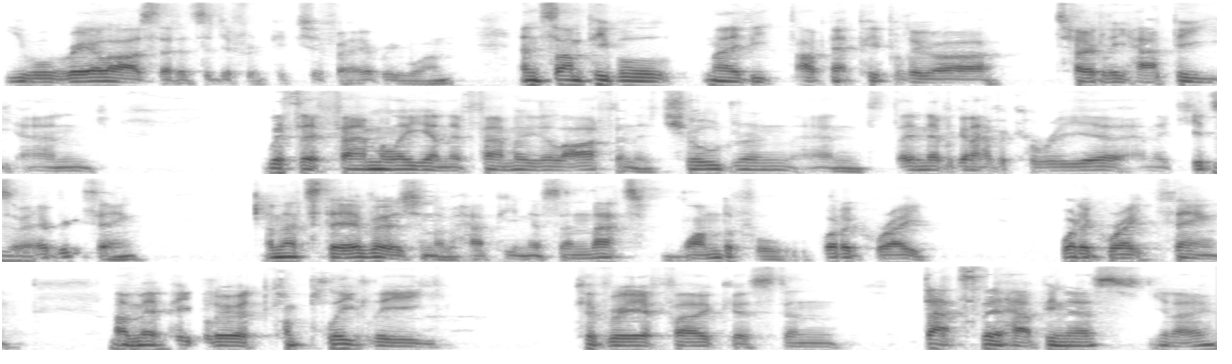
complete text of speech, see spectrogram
you will realize that it's a different picture for everyone. And some people, maybe I've met people who are totally happy and with their family and their family life and their children, and they're never going to have a career, and their kids mm. are everything, and that's their version of happiness, and that's wonderful. What a great, what a great thing. Mm. I've met people who are completely career focused, and that's their happiness. You know,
